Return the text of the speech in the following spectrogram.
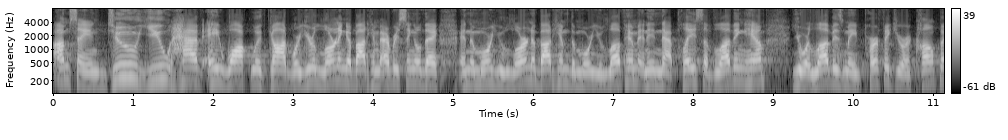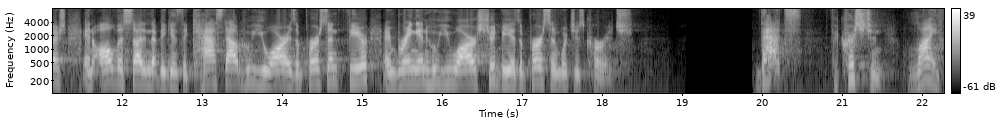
I'm saying, do you have a walk with God where you're learning about Him every single day? And the more you learn about Him, the more you love Him. And in that place of loving Him, your love is made perfect, you're accomplished. And all of a sudden, that begins to cast out who you are as a person, fear, and bring in who you are, should be as a person, which is courage. That's the Christian life.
